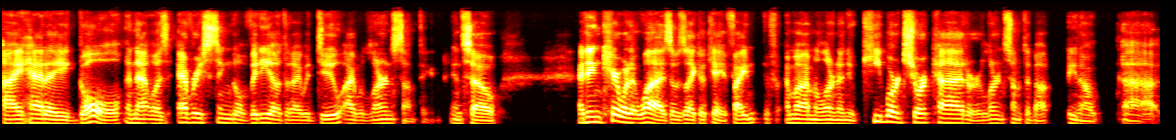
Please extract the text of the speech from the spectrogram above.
i had a goal and that was every single video that i would do i would learn something. And so i didn't care what it was. I was like okay if i if i'm, I'm to learn a new keyboard shortcut or learn something about you know uh,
